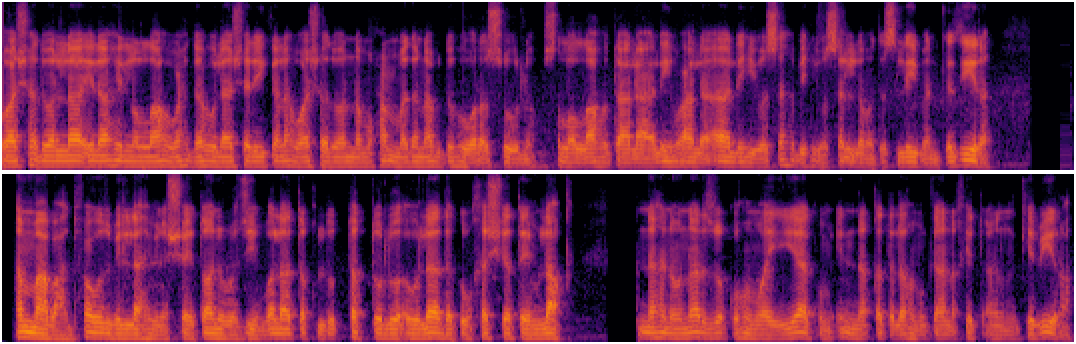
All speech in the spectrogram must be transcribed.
وأشهد أن لا إله إلا الله وحده لا شريك له وأشهد أن محمدا عبده ورسوله صلى الله تعالى عليه وعلى آله وصحبه وسلم تسليما كثيرا. أما بعد فأعوذ بالله من الشيطان الرجيم. ولا تقتلوا أولادكم خشية إملاق. نحن نرزقهم وإياكم إن قتلهم كان خطأ كبيرا.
